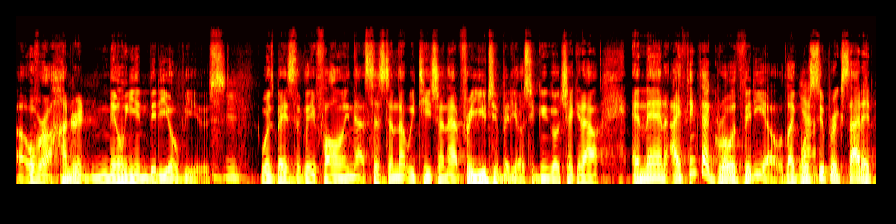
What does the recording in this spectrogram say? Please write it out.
Uh, over 100 million video views mm-hmm. was basically following that system that we teach on that free YouTube video. So you can go check it out. And then I think that growth video, like yeah. we're super excited.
